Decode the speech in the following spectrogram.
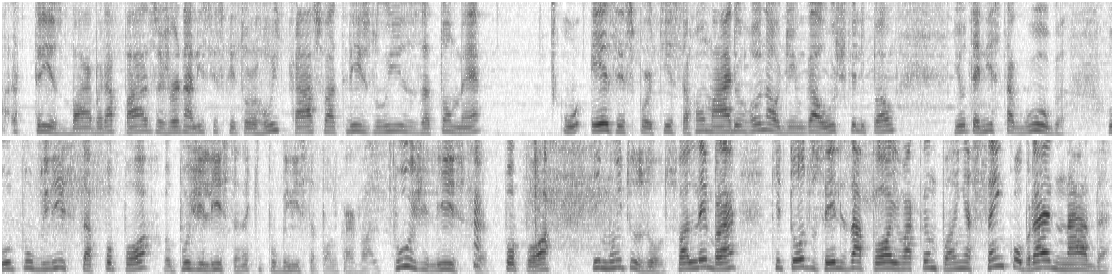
a atriz Bárbara Paz, o jornalista e escritor Rui Cássio, a atriz Luísa Tomé, o ex-esportista Romário, Ronaldinho Gaúcho, Felipão e o tenista Guga o pugilista Popó, o pugilista, né? Que pugilista, Paulo Carvalho, pugilista Popó e muitos outros. Vale lembrar que todos eles apoiam a campanha sem cobrar nada,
